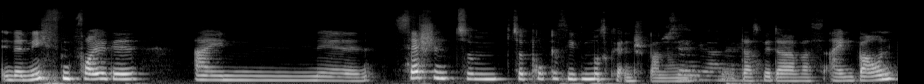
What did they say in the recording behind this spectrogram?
In der nächsten Folge eine Session zum, zur progressiven Muskelentspannung. Sehr gerne, dass ja. wir da was einbauen,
